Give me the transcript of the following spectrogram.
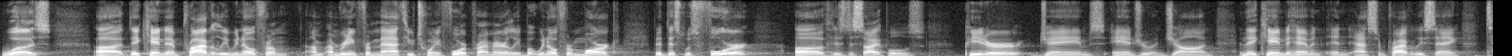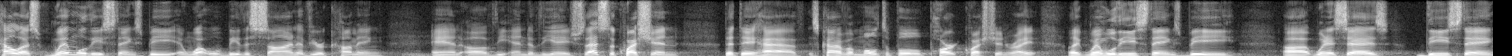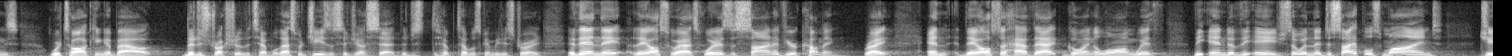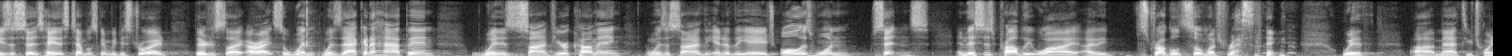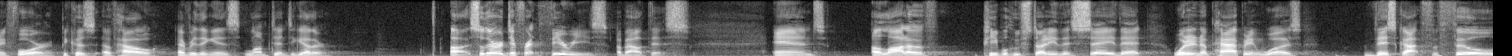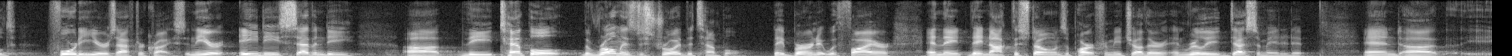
was uh, they came to him privately. We know from, I'm, I'm reading from Matthew 24 primarily, but we know from Mark that this was four of his disciples Peter, James, Andrew, and John. And they came to him and, and, asked him privately, saying, Tell us, when will these things be, and what will be the sign of your coming and of the end of the age. So that's the question that they have. It's kind of a multiple part question, right? Like, when will these things be? Uh, when it says these things, we're talking about the destruction of the temple. That's what Jesus had just said. The temple is going to be destroyed. And then they, they also ask, What is the sign of your coming, right? And they also have that going along with the end of the age. So, in the disciples' mind, Jesus says, hey, this temple is going to be destroyed. They're just like, all right, so when, when's that going to happen? When is the sign of your coming? And when's the sign of the end of the age? All is one sentence. And this is probably why I struggled so much wrestling with uh, Matthew 24 because of how everything is lumped in together. Uh, so there are different theories about this. And a lot of people who study this say that what ended up happening was this got fulfilled 40 years after Christ. In the year AD 70, uh, the temple, the Romans destroyed the temple. They burned it with fire and they, they knocked the stones apart from each other and really decimated it. And, uh,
